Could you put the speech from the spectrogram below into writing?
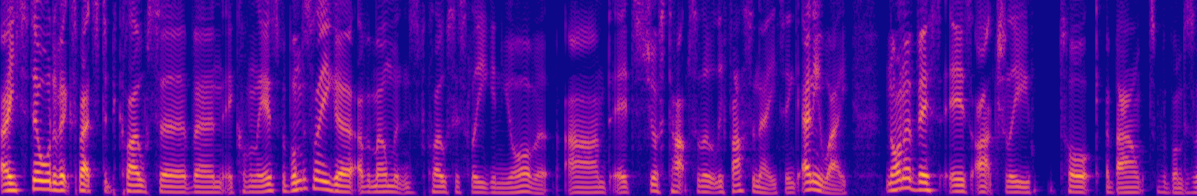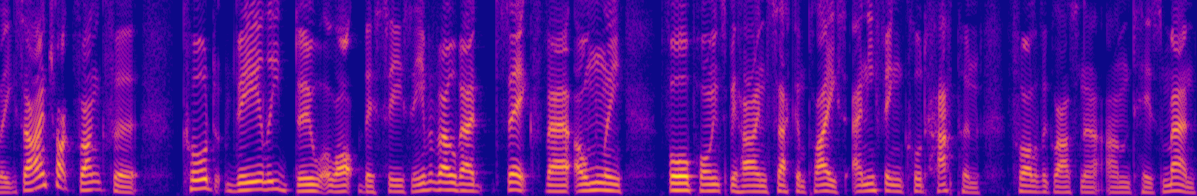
I still would have expected to be closer than it currently is. The Bundesliga at the moment is the closest league in Europe, and it's just absolutely fascinating. Anyway, none of this is actually talk about the Bundesliga. So Eintracht Frankfurt could really do a lot this season, even though they're sixth. They're only four points behind second place. Anything could happen for Oliver Glasner and his men.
